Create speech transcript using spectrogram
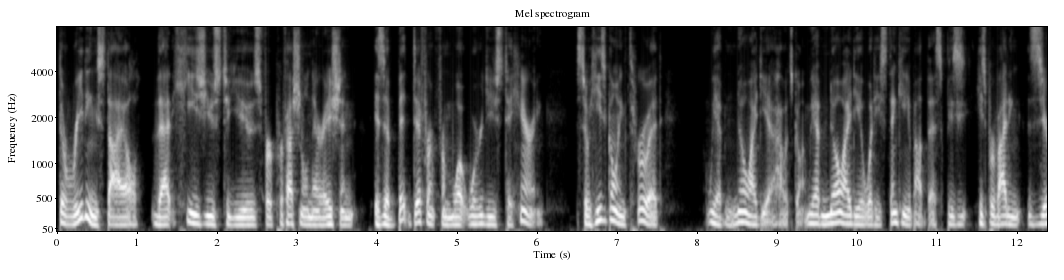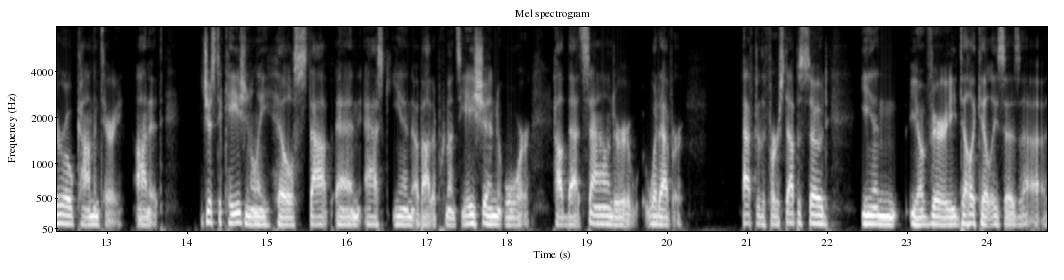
The reading style that he's used to use for professional narration is a bit different from what we're used to hearing. So he's going through it. We have no idea how it's going. We have no idea what he's thinking about this because he's providing zero commentary on it. Just occasionally, he'll stop and ask Ian about a pronunciation or how'd that sound or whatever. After the first episode, Ian, you know, very delicately says, uh,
